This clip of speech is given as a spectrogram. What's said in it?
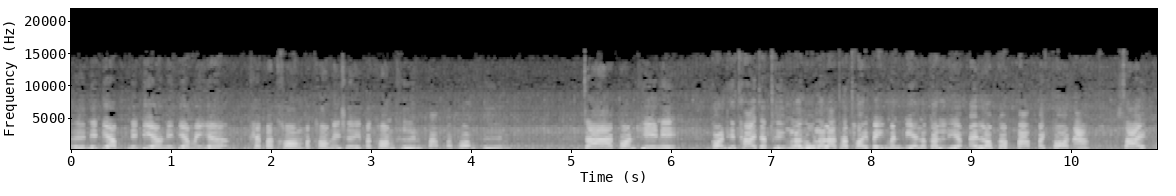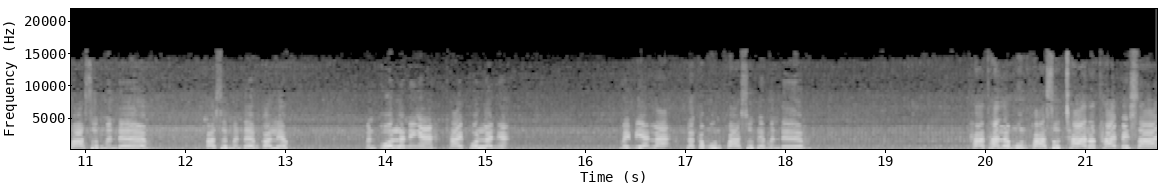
เออนิดเดียวนิดเดียวนิดเดียวไม่เยอะแค่ประคองประคองเฉยๆประคองคืนปรับประคองคืนจ้าก่อนที่นี่ ก่อนที่ท้ายจะถึงเรารู้แล้วล่ะถ้าถอยไปอีกมันเบียดแล้วก็เลี้ยวไอ้เราก็ปรับไปก่อนอะซ้ายขวาสุดเหมือนเดิม ขวาสุดเหมือนเดิมก่อนเร็วมันพ้นแล้วนี่ไงท้ายพ้นแล้วเนี่ย ไม่เบียดละแล้วก็หมุนขวาสุดได้เหมือนเดิม ถ้าถ้าเราหมุนขวาสุดช้าเราท้ายไปซ้าย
